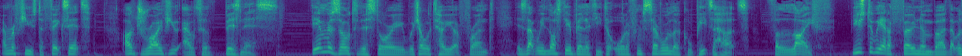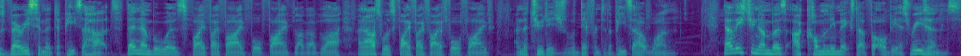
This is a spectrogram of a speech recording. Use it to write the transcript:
and refused to fix it. I'll drive you out of business. The end result of this story, which I will tell you up front, is that we lost the ability to order from several local Pizza Huts for life. Used to, we had a phone number that was very similar to Pizza Hut. Their number was 55545, blah blah blah, and ours was 55545, and the two digits were different to the Pizza Hut one. Now, these two numbers are commonly mixed up for obvious reasons.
